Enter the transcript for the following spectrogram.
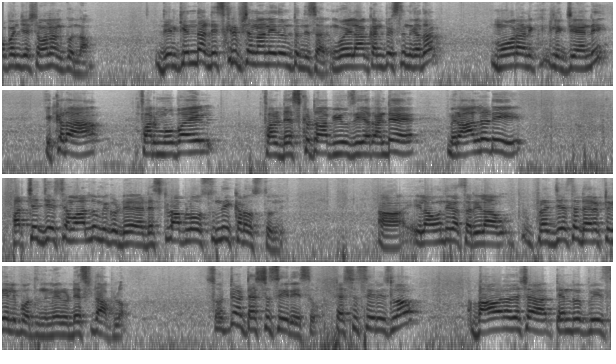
ఓపెన్ చేసినామని అనుకుందాం. దీని కింద డిస్క్రిప్షన్ అనేది ఉంటుంది సార్. ఇంకో ఇలా కనిపిస్తుంది కదా మోర్ అని క్లిక్ చేయండి. ఇక్కడ for mobile for desktop use year అంటే మీరు ఆల్రెడీ పర్చేజ్ చేసిన వాళ్ళు మీకు డెస్క్టాప్లో వస్తుంది ఇక్కడ వస్తుంది. ఇలా ఉంది కదా సార్ ఇలా ప్రెస్ చేస్తే డైరెక్ట్గా వెళ్ళిపోతుంది మీరు డెస్క్టాప్లో సో టెస్ట్ సిరీస్ టెస్ట్ సిరీస్లో భావన దశ టెన్ రూపీస్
